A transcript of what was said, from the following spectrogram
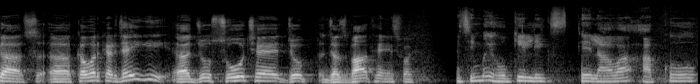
का, आ, कवर कर जाएगी? आ, जो सोच है जो जज्बात हैं इस वक्त। नसीम भाई हॉकी लीग के अलावा आपको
